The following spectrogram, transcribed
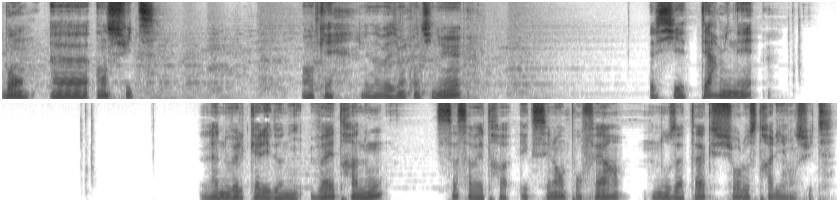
Bon, ensuite. Ok, les invasions continuent. Celle-ci est terminée. La Nouvelle-Calédonie va être à nous. Ça, ça va être excellent pour faire nos attaques sur l'Australie ensuite.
